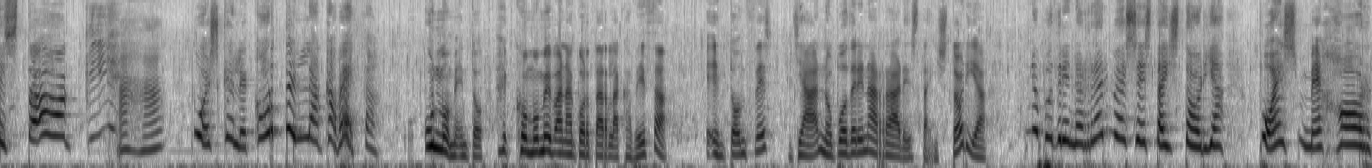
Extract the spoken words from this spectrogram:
¿Está aquí? Ajá. Pues que le corten la cabeza. Un momento, ¿cómo me van a cortar la cabeza? Entonces ya no podré narrar esta historia. ¿No podré narrar más esta historia? Pues mejor.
